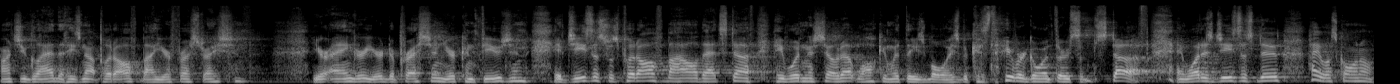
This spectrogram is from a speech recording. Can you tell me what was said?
Aren't you glad that he's not put off by your frustration? Your anger, your depression, your confusion. If Jesus was put off by all that stuff, he wouldn't have showed up walking with these boys because they were going through some stuff. And what does Jesus do? Hey, what's going on?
